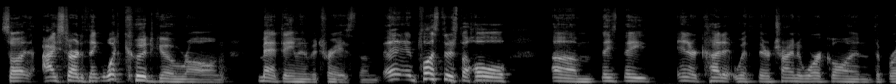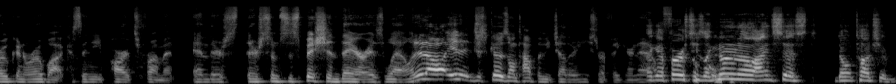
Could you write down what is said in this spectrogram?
So I- I started to think, what could go wrong? Matt Damon betrays them. And and plus, there's the whole um, they they intercut it with they're trying to work on the broken robot because they need parts from it, and there's there's some suspicion there as well. And it all it just goes on top of each other, and you start figuring out. Like at first he's like, no, no, no, I insist, don't touch him.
